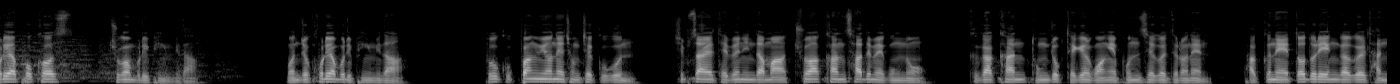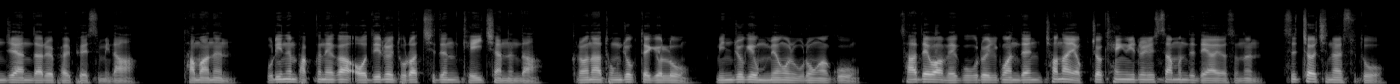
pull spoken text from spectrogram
코리아 포커스 주간 브리핑입니다. 먼저 코리아 브리핑입니다. 북 국방위원회 정책국은 14일 대변인 담화 추악한 사대매국노, 극악한 동족 대결광의 본색을 드러낸 박근혜의 떠돌이 행각을 단죄한다를 발표했습니다. 담화는 우리는 박근혜가 어디를 돌아치든 개의치 않는다. 그러나 동족 대결로 민족의 운명을 우롱하고 사대와 매국으로 일관된 천하 역적 행위를 일삼은 데 대하여서는 스쳐 지날 수도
